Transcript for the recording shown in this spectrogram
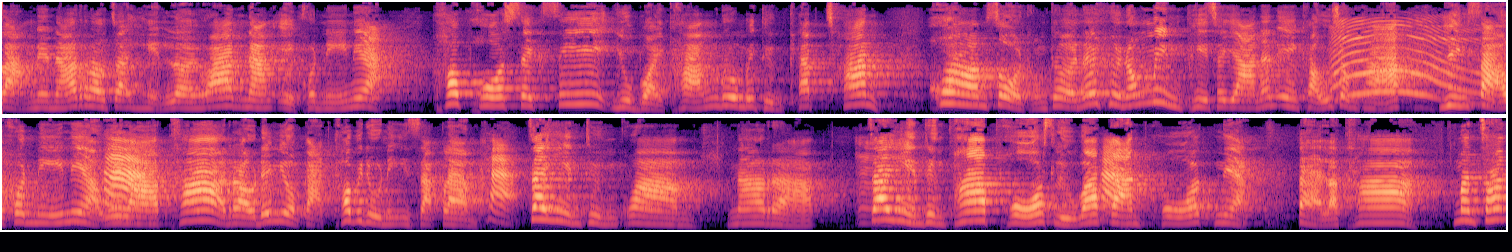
หลังๆเนี่ยนะเราจะเห็นเลยว่านางเอกคนนี้เนี่ยเขาโพสต์เซ็กซี่อยู่บ่อยครั้งรวมไปถึงแคปชั่น ความโสดของเธอนั่นคือน้องมินพีชยานั่นเองค่ะคุณผู้ชมคะหญิงสาวคนนี้เนี่ยค่ะเวลาถ้าเราได้มีโอกาสเข้าไปดูในอินสตาแกรมค่ะจะเห็นถึงความน่ารัก อืมจะเห็นถึงภาพโพสต์ หรือว่าค่ะการโพสต์เนี่ยแต่ละท่า มันช่าง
